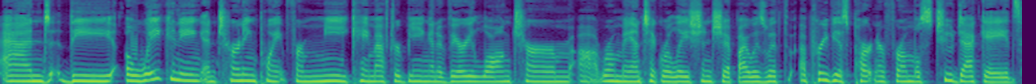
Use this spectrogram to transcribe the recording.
And the awakening and turning point for me came after being in a very long term uh, romantic relationship. I was with a previous partner for almost two decades,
